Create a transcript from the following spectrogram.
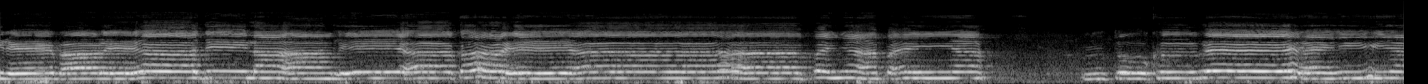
ਚੀਰੇ ਵਾਲੇ ਦਿਲਾਂ ਦੇ ਅਕੜੇ ਪਈਆਂ ਪਈਆਂ ਦੁੱਖ ਵੇ ਰਹੀਆਂ।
